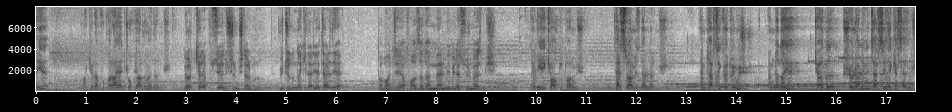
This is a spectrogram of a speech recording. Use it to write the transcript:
Dayı fakire fukaraya çok yardım edermiş. Dört kere pusuya düşürmüşler bunu. Vücudundakiler yeter diye. Tabancaya fazladan mermi bile sürmezmiş. Eli iyi kağıt tutarmış. Ters ramiz derlermiş. Hem tersi kötüymüş hem de dayı kağıdı şöyle elinin tersiyle kesermiş.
